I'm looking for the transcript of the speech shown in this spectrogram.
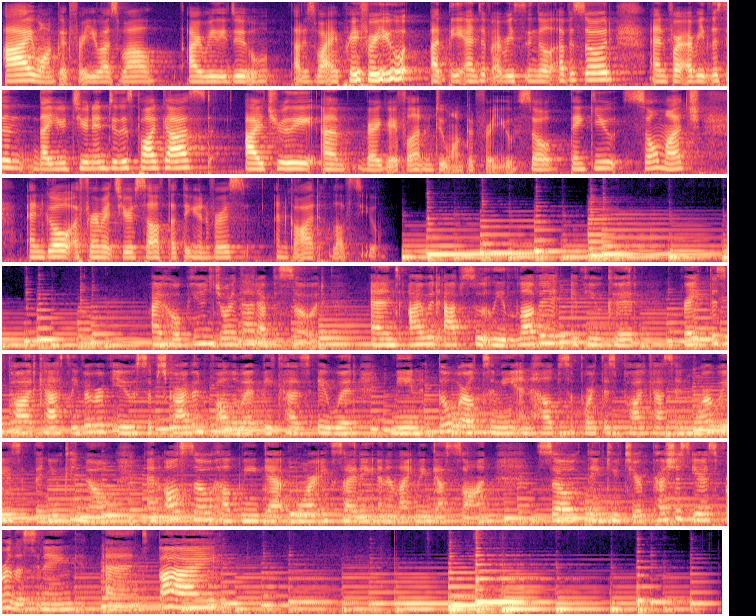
I want good for you as well. I really do. That is why I pray for you at the end of every single episode and for every listen that you tune into this podcast. I truly am very grateful and do want good for you. So thank you so much and go affirm it to yourself that the universe and God loves you. I hope you enjoyed that episode, and I would absolutely love it if you could rate this podcast, leave a review, subscribe, and follow it because it would mean the world to me and help support this podcast in more ways than you can know, and also help me get more exciting and enlightening guests on. So, thank you to your precious ears for listening, and bye.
